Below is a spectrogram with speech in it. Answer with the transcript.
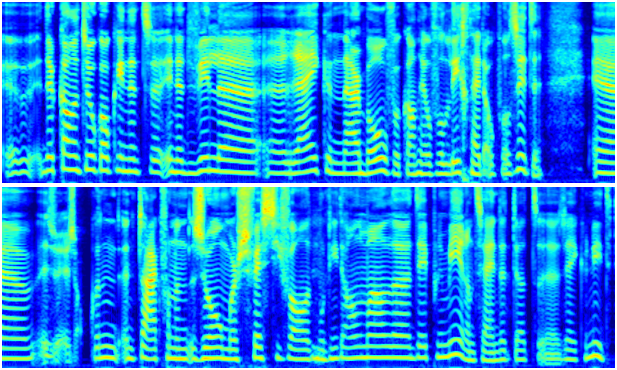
eh, er kan natuurlijk ook in het, eh, in het willen eh, rijken naar boven... kan heel veel lichtheid ook wel zitten. Eh is, is ook een, een taak van een zomers festival. Het moet niet allemaal deprimerend zijn. Dat, dat zeker niet.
